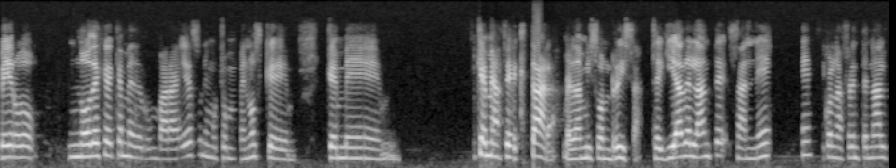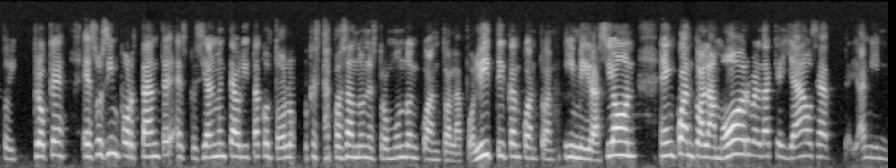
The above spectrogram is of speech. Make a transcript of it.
pero no dejé que me derrumbara eso, ni mucho menos que, que me que me afectara, ¿verdad? Mi sonrisa. Seguí adelante, sané con la frente en alto y creo que eso es importante, especialmente ahorita con todo lo que está pasando en nuestro mundo en cuanto a la política, en cuanto a inmigración, en cuanto al amor, ¿verdad? Que ya, o sea, I mean,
